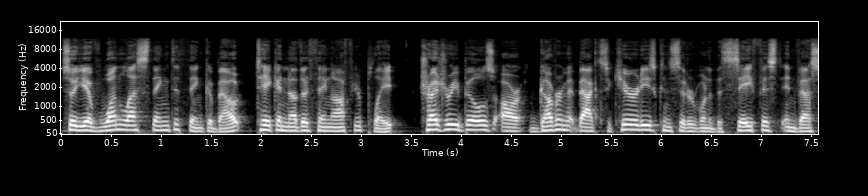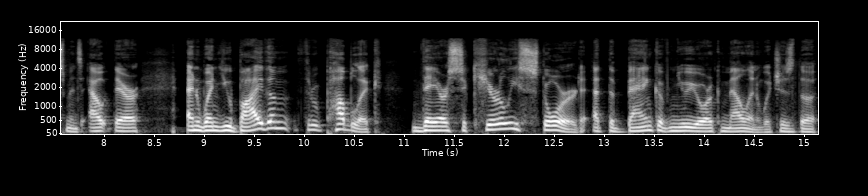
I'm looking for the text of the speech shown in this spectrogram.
So you have one less thing to think about. Take another thing off your plate. Treasury bills are government backed securities, considered one of the safest investments out there. And when you buy them through Public, they are securely stored at the Bank of New York Mellon, which is the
